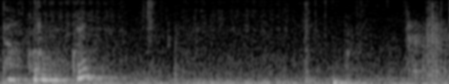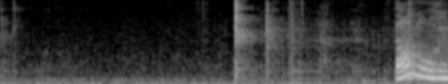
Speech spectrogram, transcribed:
Так, руки. Та ноги.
